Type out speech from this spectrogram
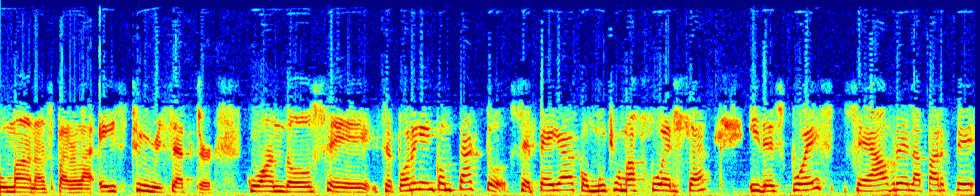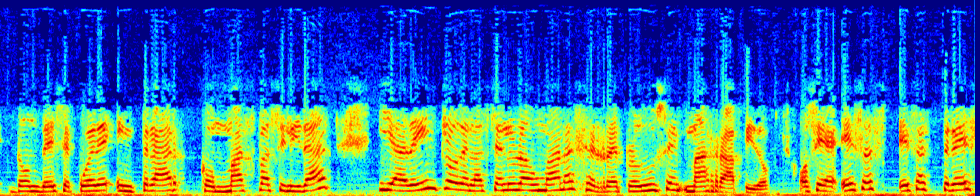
humanas para la ACE2 receptor. Cuando se, se ponen en contacto, se pega con mucho más fuerza y después se abre la parte donde se puede entrar con más facilidad y adentro de la célula humana se reproduce más rápido. O sea, esas, esas tres,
